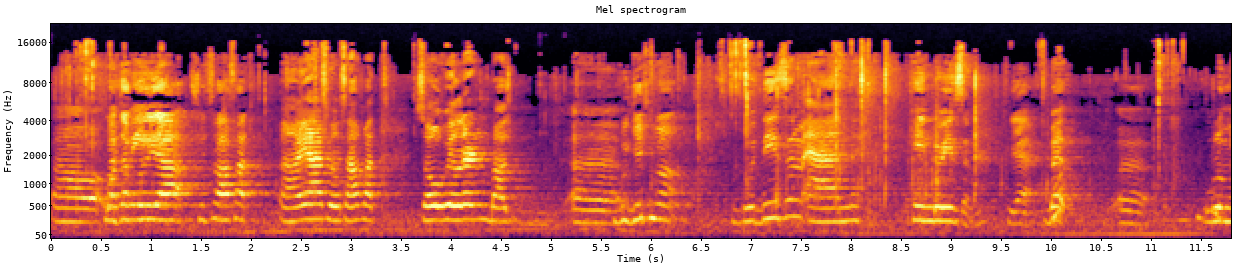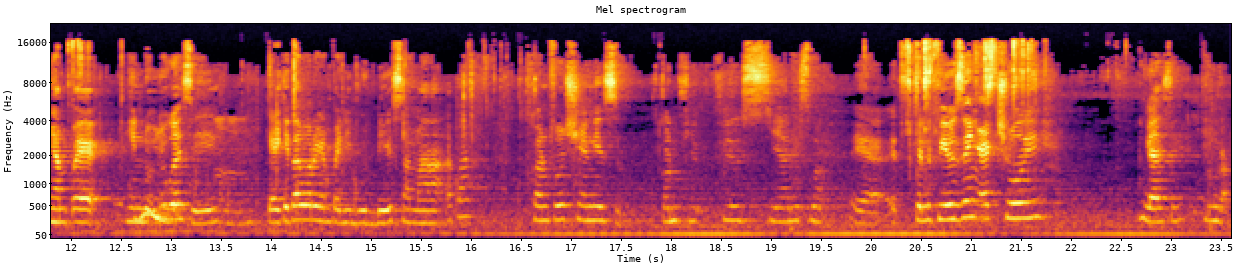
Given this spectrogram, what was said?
Uh, mata kuliah filsafat Uh, ya filsafat. So we learn about uh, Buddhisme Buddhism and Hinduism. ya But uh, belum nyampe Hindu juga sih. Kayak kita baru nyampe di Buddhis sama apa? Confucianism. Confucianisme Yeah, it's confusing actually. Enggak sih? enggak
